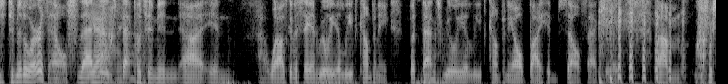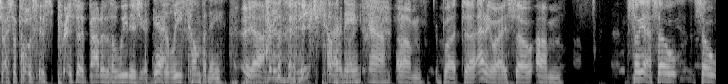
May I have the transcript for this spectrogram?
returned to Middle Earth elf. That yeah, is, that puts him in uh, in uh, well, I was going to say in really elite company, but that's mm-hmm. really elite company all by himself, actually. um, which I suppose is, is, about as elite as you get. elite company. Yeah. Pretty unique company. Yeah. Um, but uh, anyway, so um, so yeah, so so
